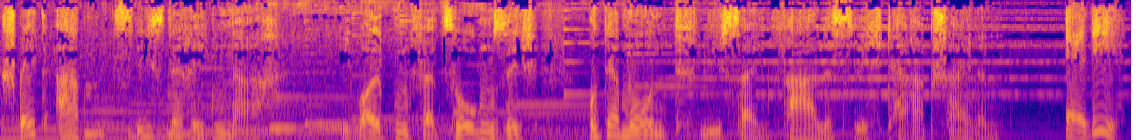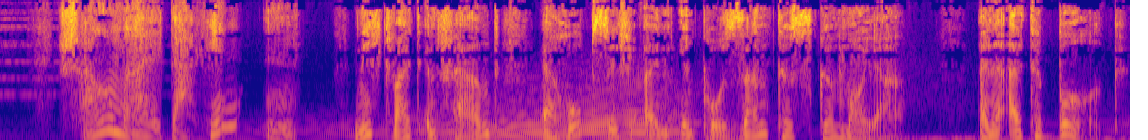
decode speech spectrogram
Spät abends ließ der Regen nach. Die Wolken verzogen sich und der Mond ließ sein fahles Licht herabscheinen. Eddie, schau mal da hinten. Nicht weit entfernt erhob sich ein imposantes Gemäuer. Eine alte Burg.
